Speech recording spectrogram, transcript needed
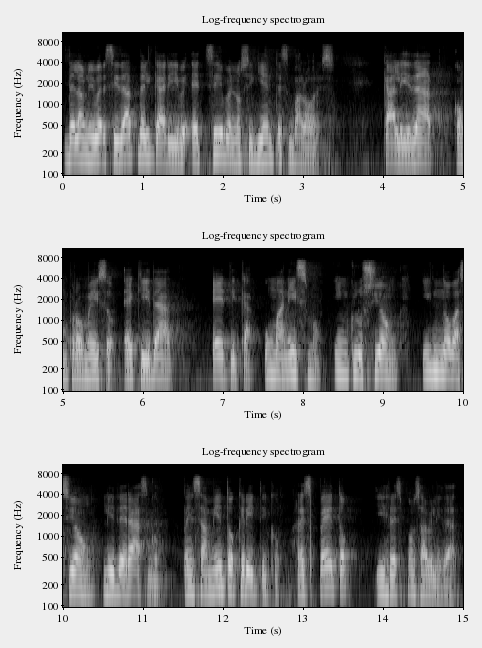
de la Universidad del Caribe exhiben los siguientes valores. Calidad, compromiso, equidad, ética, humanismo, inclusión, innovación, liderazgo, pensamiento crítico, respeto y responsabilidad.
